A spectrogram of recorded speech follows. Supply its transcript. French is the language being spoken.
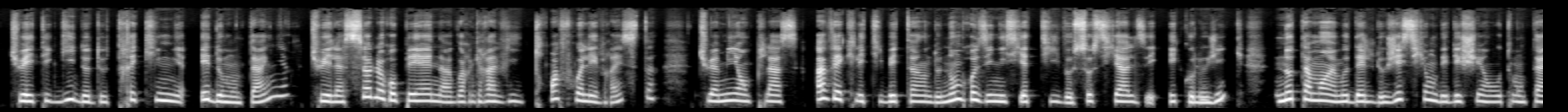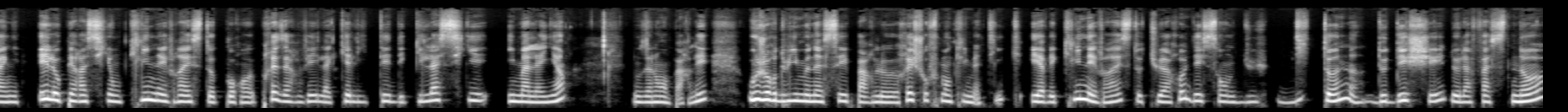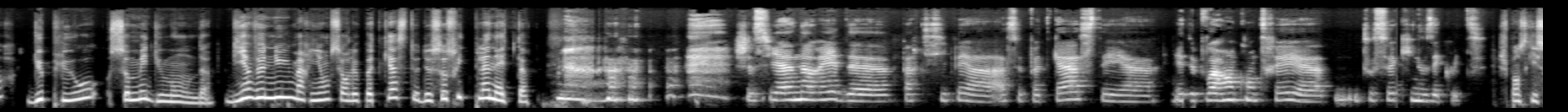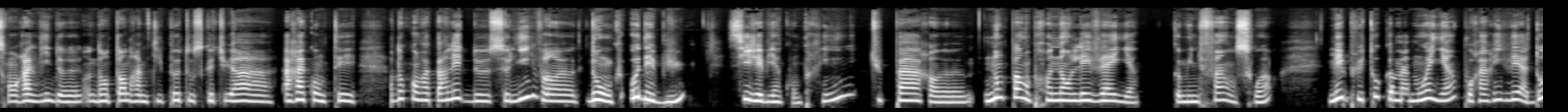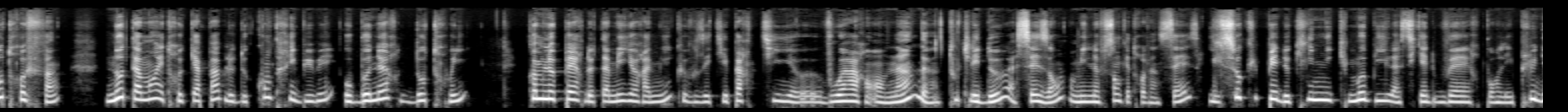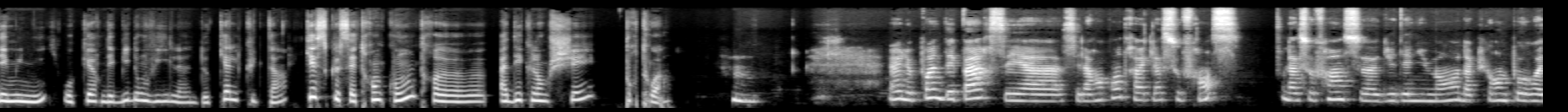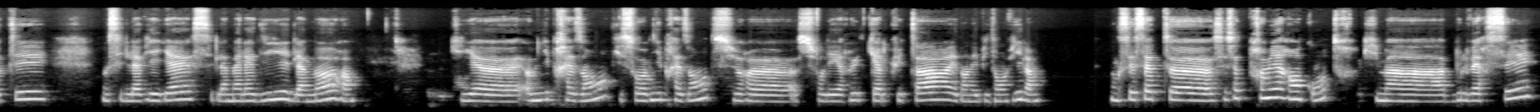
Tu as été guide de trekking et de montagne. Tu es la seule Européenne à avoir gravi trois fois l'Everest. Tu as mis en place avec les Tibétains de nombreuses initiatives sociales et écologiques, notamment un modèle de gestion des déchets en haute montagne et l'opération Clean Everest pour euh, préserver la qualité des glaciers himalayens nous allons en parler. Aujourd'hui menacé par le réchauffement climatique et avec Clean Everest, tu as redescendu 10 tonnes de déchets de la face nord du plus haut sommet du monde. Bienvenue Marion sur le podcast de So Sweet Planet. Je suis honorée de participer à, ce podcast et, euh, et, de pouvoir rencontrer euh, tous ceux qui nous écoutent. Je pense qu'ils seront ravis d'entendre un petit peu tout ce que tu as à raconter. Donc, on va parler de ce livre. Donc, au début, si j'ai bien compris, tu pars euh, non pas en prenant l'éveil comme une fin en soi, mais plutôt comme un moyen pour arriver à d'autres fins, notamment être capable de contribuer au bonheur d'autrui comme le père de ta meilleure amie que vous étiez partis voir en Inde, toutes les deux, à 16 ans, en 1996. Il s'occupait de cliniques mobiles à ciel ouvert pour les plus démunis au cœur des bidonvilles de Calcutta. Qu'est-ce que cette rencontre a déclenché pour toi? Mmh. Le point de départ, c'est la rencontre avec la souffrance la souffrance du dénuement, de la plus grande pauvreté, aussi de la vieillesse, de la maladie et de la mort qui omniprésent, qui sont omniprésentes sur, euh, sur les rues de Calcutta et dans les bidonvilles. Donc c'est cette, euh, cette première rencontre qui m'a bouleversée,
